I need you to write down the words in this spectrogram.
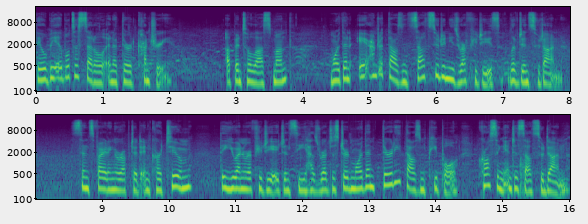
they will be able to settle in a third country. Up until last month, more than 800,000 South Sudanese refugees lived in Sudan. Since fighting erupted in Khartoum, the UN Refugee Agency has registered more than 30,000 people crossing into South Sudan.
